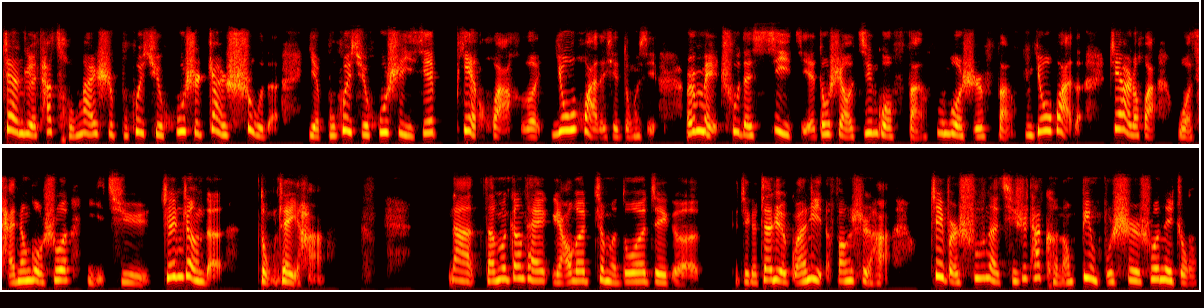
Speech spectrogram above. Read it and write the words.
战略它从来是不会去忽视战术的，也不会去忽视一些变化和优化的一些东西，而每处的细节都是要经过反复落实、反复优化的。这样的话，我才能够说你去真正的懂这一行。那咱们刚才聊了这么多这个这个战略管理的方式哈，这本书呢，其实它可能并不是说那种。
